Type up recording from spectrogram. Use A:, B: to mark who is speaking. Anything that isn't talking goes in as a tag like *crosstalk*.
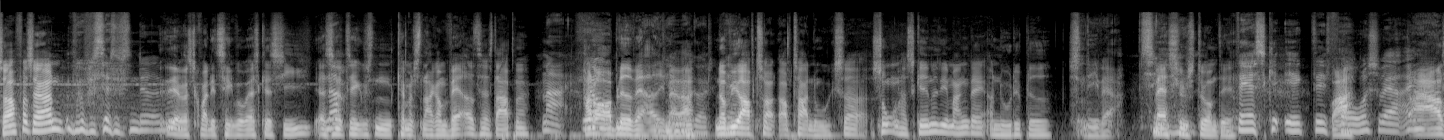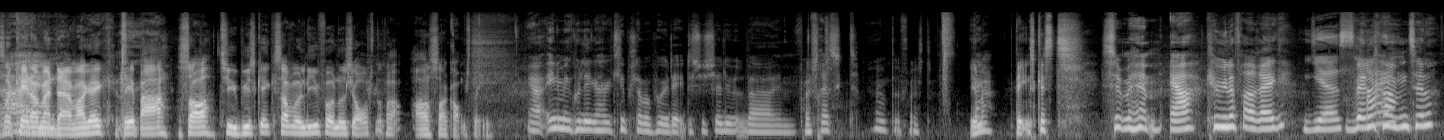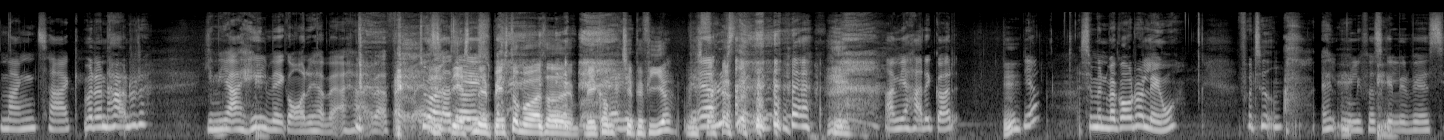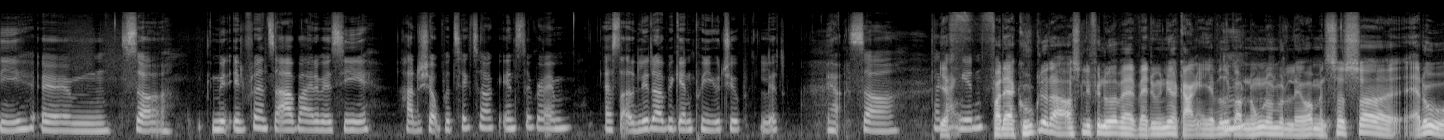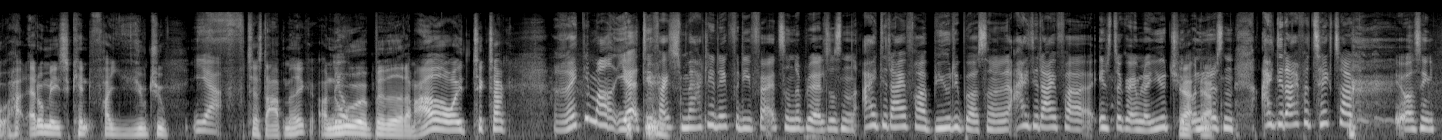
A: Så for Søren. *laughs*
B: Hvorfor ser du sådan der?
A: Jeg skal bare lige tænke på, hvad jeg skal sige. Altså,
B: Nå.
A: jeg sådan, kan man snakke om vejret til at starte med?
B: Nej.
A: Har du
B: Jo.
A: oplevet vejret, Emma,
B: man
A: hva'? Når
B: ja.
A: vi optager, optager nu, så solen har skinnet i mange dage, og nu er det blevet snevejr. Hvad synes du om det?
B: Vaskeægte forårsvejr, ikke?
A: Ah, så kender man Danmark, ikke? Det er bare så typisk, ikke? Så har man lige fundet shortsene frem, og så kom sneen.
B: Ja, en af mine kollegaer har klipklapper på i dag. Det synes jeg alligevel var øhm,
A: Friskt.
B: friskt.
A: Ja, det er frist. Emma, dagens gæst.
B: Simpelthen er Camilla Frederikke.
C: Yes,
B: Velkommen
C: Hej.
B: til.
C: Mange tak.
B: Hvordan har du det?
C: Jamen, jeg er helt væk over det her vejr her i hvert fald. *laughs*
B: Du har-
A: Det er sådan et bedste måde, altså velkommen til P4. Vi
C: Ja,
A: skal, *laughs*
C: Jamen, jeg har det godt.
B: Simpelthen, hvad går du og laver for tiden?
C: Alt muligt forskelligt, vil jeg sige. Øhm, så mit influencerarbejde, vil jeg sige, har det sjovt på TikTok, Instagram. Jeg startet lidt op igen på YouTube. Lidt.
B: Ja.
C: Så der er
A: Ja,
C: gang i den.
A: for da jeg googlede dig, også lige finde ud af, hvad, hvad du egentlig har gang i. Jeg ved mm. Godt nogenlunde, hvad du laver, men så, så er, du, er du mest kendt fra YouTube
C: Ja,
A: til at starte med, ikke? Og nu
C: Jo.
A: jo. bevæger dig meget over i TikTok.
C: rigtig meget. Ja, det er *clears throat* faktisk mærkeligt, ikke? Fordi før i tiden, der blev jeg altid sådan, ej, det er dig fra Beautybosserne, eller ej, det er dig fra Instagram eller YouTube.
A: Ja,
C: og nu
A: ja.
C: er det sådan, ej, det er dig fra TikTok. *laughs* Det var sådan,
